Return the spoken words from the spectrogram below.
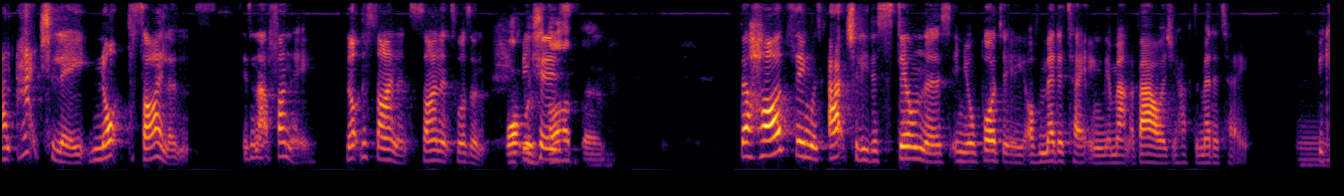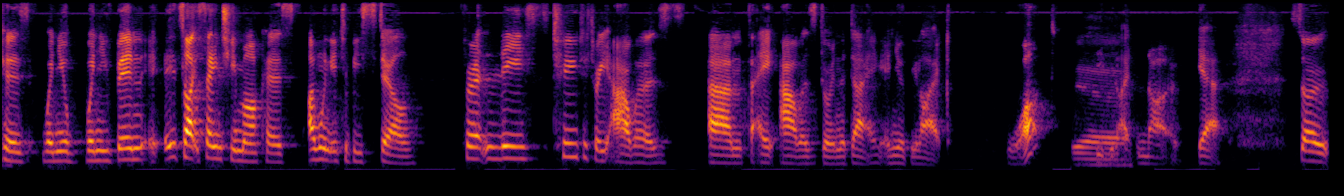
and actually not the silence. Isn't that funny? Not the silence. Silence wasn't. what was hard then? The hard thing was actually the stillness in your body of meditating the amount of hours you have to meditate. Mm. Because when you're when you've been, it's like saying to you, Marcus, I want you to be still for at least two to three hours um, for eight hours during the day, and you'll be like, "What?" You'd be like, "No, yeah." So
